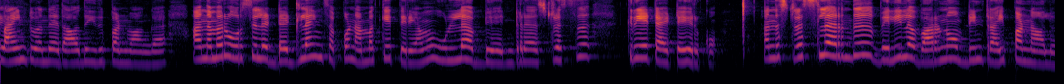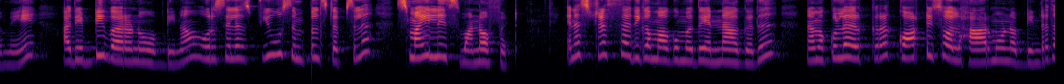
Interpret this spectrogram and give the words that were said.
கிளைண்ட் வந்து ஏதாவது இது பண்ணுவாங்க. அந்த மாதிரி ஒரு சில டெட்லைன்ஸ் அப்போ நமக்கே தெரியாமல் உள்ள அப்படின்ற ஸ்ட்ரெஸ்ஸு க்ரியேட் ஆகிட்டே இருக்கும். அந்த ஸ்ட்ரெஸ்லேருந்து வெளியில் வரணும் அப்படின்னு ட்ரை பண்ணாலுமே அது எப்படி வரணும் அப்படின்னா ஒரு சில ஃபியூ சிம்பிள் ஸ்டெப்ஸில் smile is one of it ஏன்னா ஸ்ட்ரெஸ் அதிகமாகும் போது என்ன ஆகுது? நமக்குள்ளே இருக்கிற கார்டிசால் ஹார்மோன் அப்படின்றது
